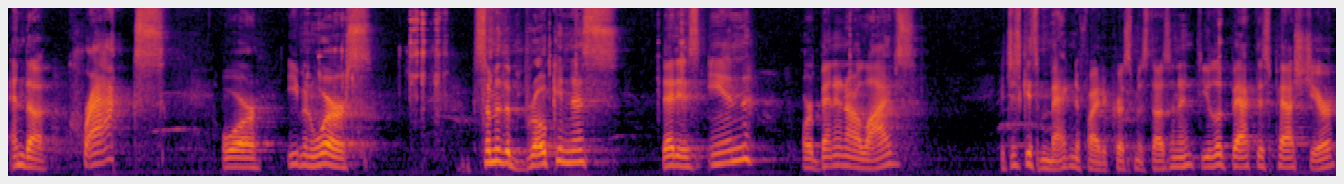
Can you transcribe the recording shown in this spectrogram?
And the cracks, or even worse, some of the brokenness that is in or been in our lives, it just gets magnified at Christmas, doesn't it? You look back this past year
